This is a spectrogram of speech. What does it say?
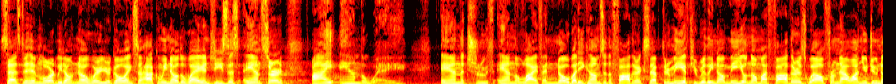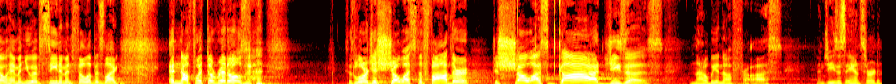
says to him, Lord, we don't know where you're going, so how can we know the way? And Jesus answered, I am the way and the truth and the life, and nobody comes to the Father except through me. If you really know me, you'll know my Father as well. From now on, you do know him and you have seen him. And Philip is like, Enough with the riddles. He says, Lord, just show us the Father. Just show us God, Jesus. And that'll be enough for us. And Jesus answered,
